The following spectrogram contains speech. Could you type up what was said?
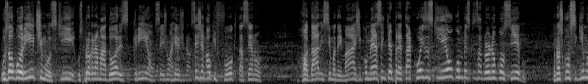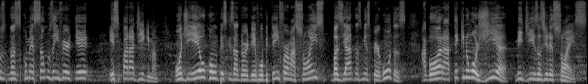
Os algoritmos que os programadores criam, seja uma rede, seja lá o que for que está sendo rodado em cima da imagem, começa a interpretar coisas que eu, como pesquisador, não consigo. Então, nós conseguimos, nós começamos a inverter esse paradigma, onde eu, como pesquisador, devo obter informações baseadas nas minhas perguntas, agora a tecnologia me diz as direções.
